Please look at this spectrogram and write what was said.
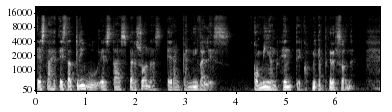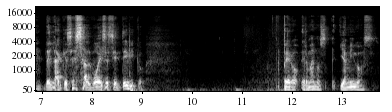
esta, tribu, estas personas eran caníbales, comían gente, comían personas, de la que se salvó ese científico. Pero hermanos y amigos,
